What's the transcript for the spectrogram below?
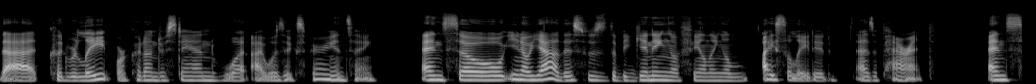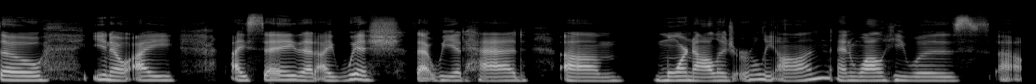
that could relate or could understand what I was experiencing. And so, you know, yeah, this was the beginning of feeling isolated as a parent. And so, you know, I I say that I wish that we had had um, more knowledge early on. And while he was uh,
